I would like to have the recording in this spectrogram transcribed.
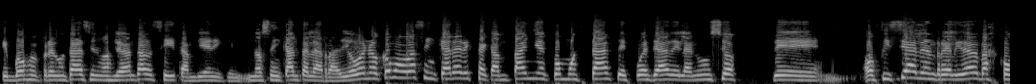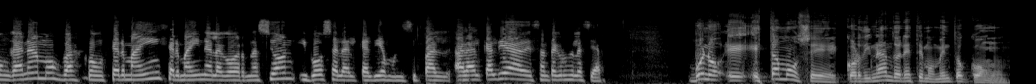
que vos me preguntabas si nos levantado, sí, también, y que nos encanta la radio. Bueno, ¿cómo vas a encarar esta campaña? ¿Cómo estás después ya del anuncio de oficial? En realidad vas con Ganamos, vas con Germaín, Germaín a la gobernación y vos a la alcaldía municipal, a la alcaldía de Santa Cruz de la. Bueno, eh, estamos eh, coordinando en este momento con,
